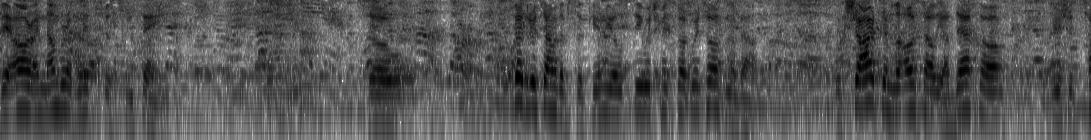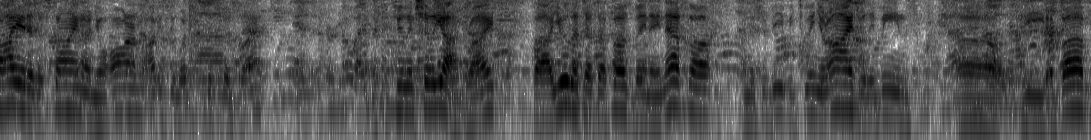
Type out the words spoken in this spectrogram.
there are a number of mitzvahs contained. So let's go through some of the psukim. You'll see which mitzvah we're talking about. You should tie it as a sign on your arm. Obviously, what mitzvah is that? The tefillin shel yad, right? And it should be between your eyes, really means uh, the above,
